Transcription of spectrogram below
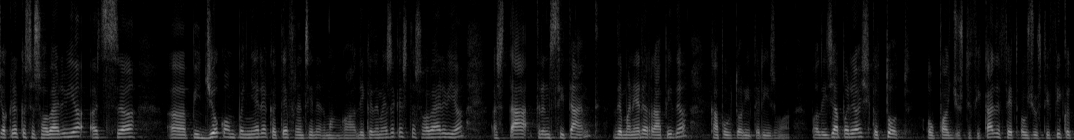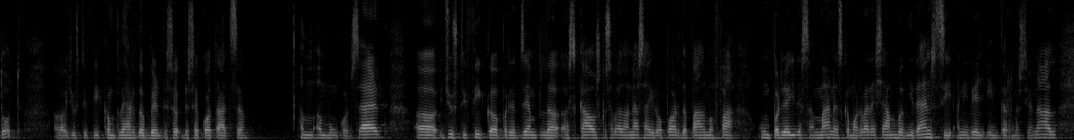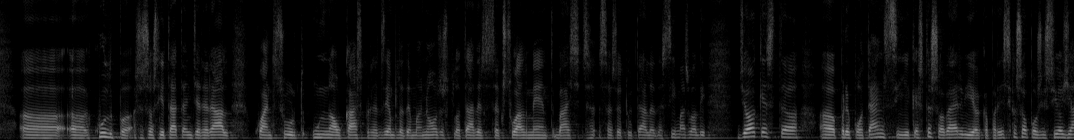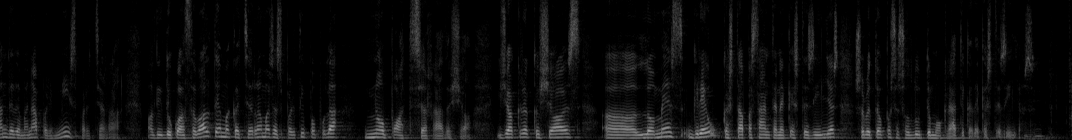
Jo crec que la soberbia és la eh, pitjor companyera que té Francina Armengol i que, a més, aquesta soberbia està transitant de manera ràpida cap a autoritarisme. Vol dir, ja pareix que tot ho pot justificar, de fet, ho justifica tot, eh, justifica emplear dos de, de ser cotats amb, amb un concert, eh, justifica, per exemple, el caos que se va donar a l'aeroport de Palma fa un parell de setmanes que ens va deixar amb evidència a nivell internacional, eh, eh, culpa a la societat en general quan surt un nou cas, per exemple, de menors explotades sexualment baix la tutela de CIMAS, vol dir, jo aquesta eh, prepotència aquesta soberbia que pareix que l'oposició ja han de demanar permís per xerrar. Vol dir, de qualsevol tema que xerrem el Partit Popular no pot xerrar d'això. I jo crec que això és el eh, més greu que està passant en aquestes illes, sobretot per la salut democràtica d'aquestes illes. Mm -hmm.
